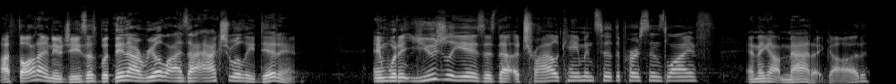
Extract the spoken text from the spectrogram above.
I thought I knew Jesus, but then I realized I actually didn't. And what it usually is, is that a trial came into the person's life and they got mad at God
